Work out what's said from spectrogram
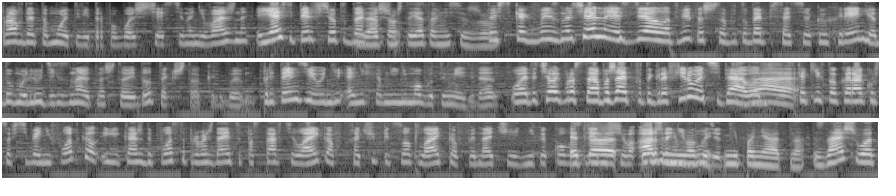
Правда, это мой твиттер по большей части новости, но неважно. И я теперь все туда да, пишу. потому что я там не сижу. То есть, как бы изначально я сделала твиттер, чтобы туда писать всякую хрень. Я думаю, люди знают, на что идут, так что, как бы, претензии у них, они ко мне не могут иметь, да. Ой, этот человек просто обожает фотографировать себя, Да. вот с каких только ракурсов себя не фоткал, и каждый пост сопровождается «поставьте лайков», «хочу 500 лайков», иначе никакого Это следующего арта не будет. непонятно. Знаешь, вот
